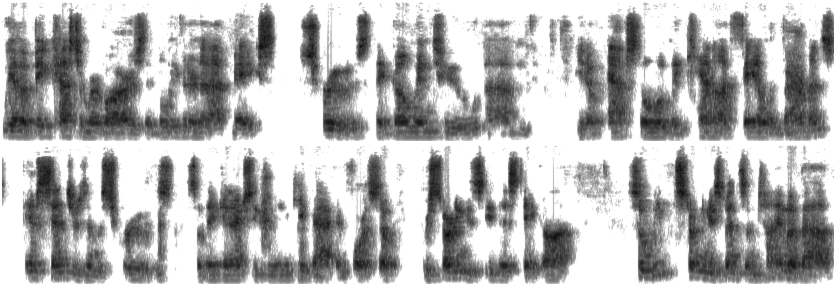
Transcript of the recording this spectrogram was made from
We have a big customer of ours that, believe it or not, makes screws that go into um, you know absolutely cannot fail environments. They have sensors in the screws so they can actually communicate back and forth. So we're starting to see this take off so we're starting to spend some time about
